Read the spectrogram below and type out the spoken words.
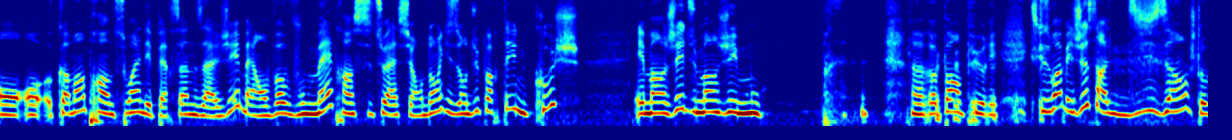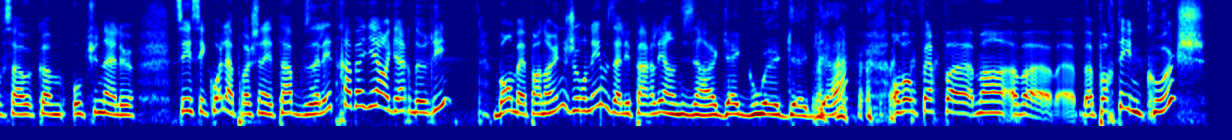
on, on- comment prendre soin des personnes âgées, ben, on va vous mettre en situation. Donc, ils ont dû porter une couche et manger du manger mou. un repas en purée. Excuse-moi, mais juste en le disant, je trouve ça comme aucune allure. Tu sais, c'est quoi la prochaine étape? Vous allez travailler en garderie? Bon, ben pendant une journée, vous allez parler en disant ah, gagoua gaga. on va vous faire euh, euh, porter une couche.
